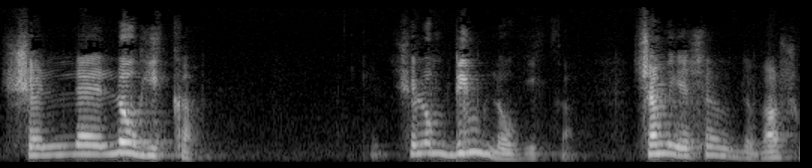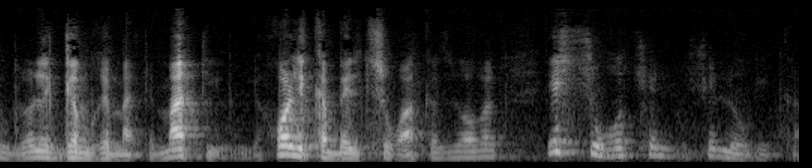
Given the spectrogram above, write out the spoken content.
של אה, לוגיקה, שלומדים לוגיקה. שם יש לנו דבר שהוא לא לגמרי מתמטי, הוא יכול לקבל צורה כזו, אבל יש צורות של, של לוגיקה.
